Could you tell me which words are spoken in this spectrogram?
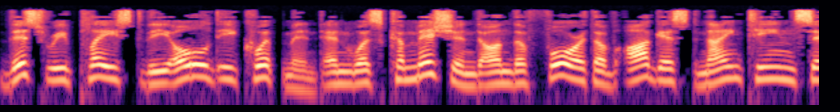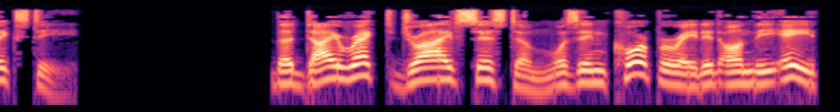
This replaced the old equipment and was commissioned on 4 August 1960. The direct drive system was incorporated on 8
